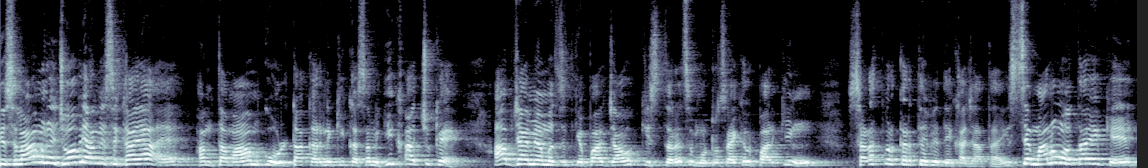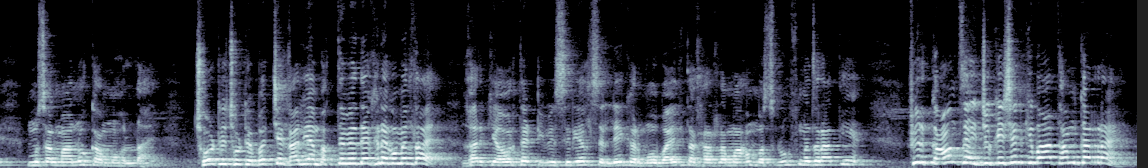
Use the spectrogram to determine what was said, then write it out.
इस्लाम ने जो भी हमें सिखाया है, हम तमाम को उल्टा करने की कसम ही खा चुके हैं। आप जामिया मस्जिद के पास जाओ, किस तरह से मोटरसाइकिल पार्किंग सड़क पर करते हुए देखा जाता है। इससे मालूम होता है कि मुसलमानों का मोहल्ला है। छोटे छोटे बच्चे गालियाँ बकते हुए देखने को मिलता है। घर की औरतें टीवी सीरियल से लेकर मोबाइल तक हर लम्हा मसरूफ नज़र आती हैं। फिर कौन से एजुकेशन की बात हम कर रहे हैं?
